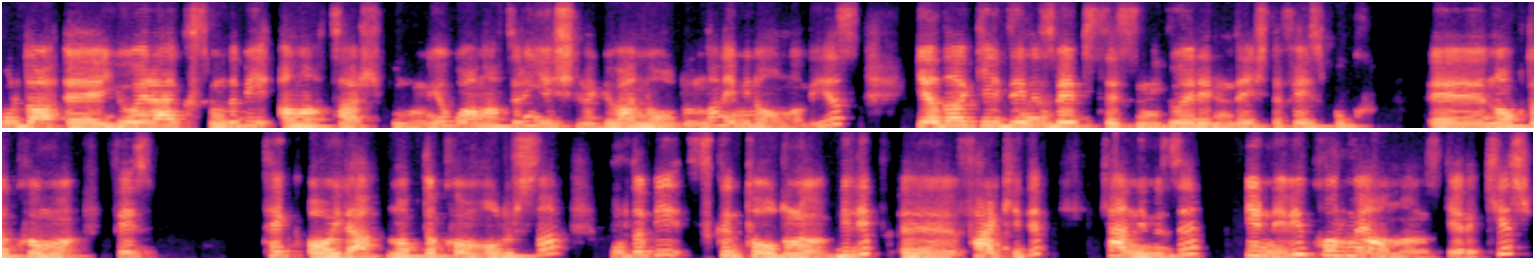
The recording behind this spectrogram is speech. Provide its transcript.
Burada e, URL kısmında bir anahtar bulunuyor. Bu anahtarın yeşil ve güvenli olduğundan emin olmalıyız. Ya da girdiğimiz web sitesinin URL'inde işte facebook.com'u face, tekoyla.com olursa burada bir sıkıntı olduğunu bilip e, fark edip kendimizi bir nevi korumaya almamız gerekir.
